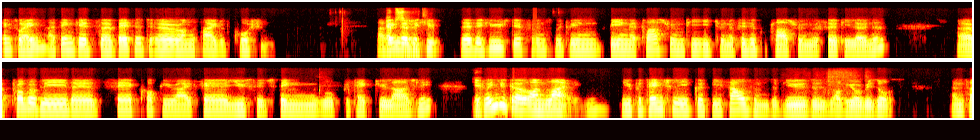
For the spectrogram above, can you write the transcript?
Thanks, Wayne. I think it's uh, better to err on the side of caution. I think there's a, huge, there's a huge difference between being a classroom teacher in a physical classroom with 30 learners. Uh, probably there's fair copyright, fair usage things will protect you largely. But when you go online, you potentially could be thousands of users of your resource. And so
